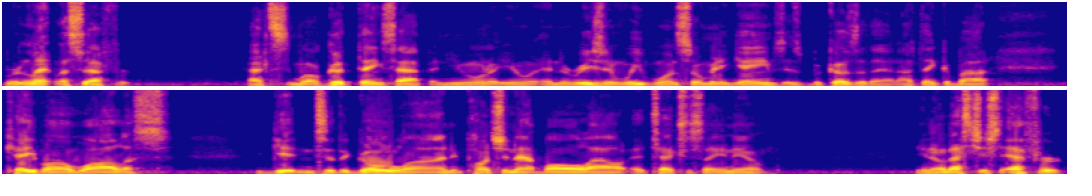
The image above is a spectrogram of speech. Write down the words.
relentless effort. That's well, good things happen. You want to, you know, and the reason we've won so many games is because of that. I think about K'Von Wallace getting to the goal line and punching that ball out at Texas A&M. You know, that's just effort.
